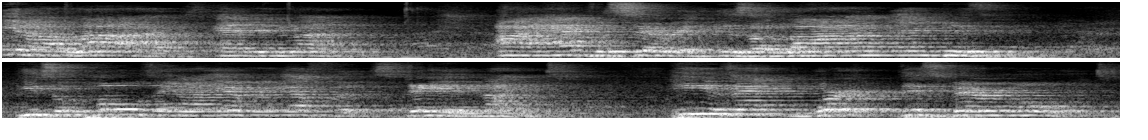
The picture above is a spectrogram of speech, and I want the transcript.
in our lives, and in mine. Our adversary is alive. He's opposing our every efforts day and night. He is at work this very moment,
